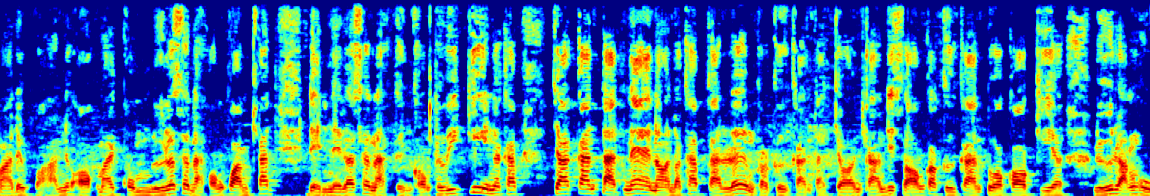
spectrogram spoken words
มาด้วยขวานออกมาคม หรือลักษณะของความชัดเด่นในลักษณะกึ่งของทวิกกี้นะครับจากการตัดแน่นอนนะครับ การเริ่มก็คือการตัดจรการที่ 2 ก็คือการตัวคอเกียร์หรือหลังหู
